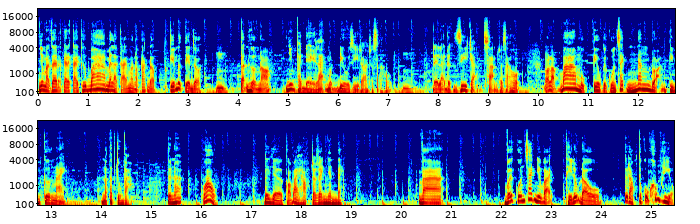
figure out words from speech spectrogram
Nhưng mà giai đoạn cái cái thứ ba mới là cái mà nó tác động. Kiếm được tiền rồi. Ừ. tận hưởng nó nhưng phải để lại một điều gì đó cho xã hội. Ừ. để lại được di sản sản cho xã hội. Đó là ba mục tiêu cái cuốn sách năng đoạn kim cương này nó tập trung vào tôi nói wow bây giờ có bài học cho doanh nhân đây. Và với cuốn sách như vậy thì lúc đầu tôi đọc tôi cũng không hiểu.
